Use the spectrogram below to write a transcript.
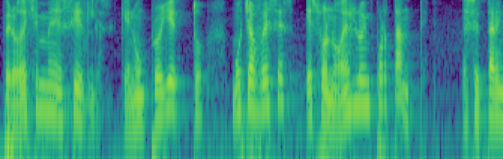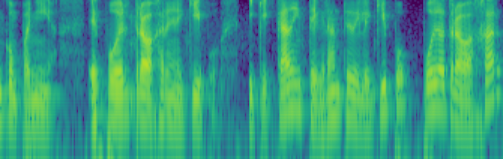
pero déjenme decirles que en un proyecto muchas veces eso no es lo importante, es estar en compañía, es poder trabajar en equipo y que cada integrante del equipo pueda trabajar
